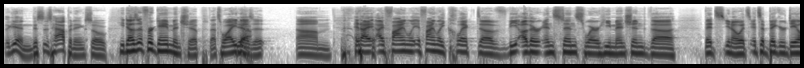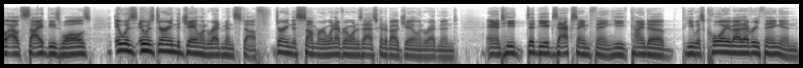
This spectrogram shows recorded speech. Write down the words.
again, this is happening. So He does it for gamemanship. That's why he Yeah. does it. Um, and I, I finally it finally clicked of the other instance where he mentioned the that's you know it's it's a bigger deal outside these walls. It was it was during the Jalen Redmond stuff during the summer when everyone was asking about Jalen Redmond, and he did the exact same thing. He kind of he was coy about everything, and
